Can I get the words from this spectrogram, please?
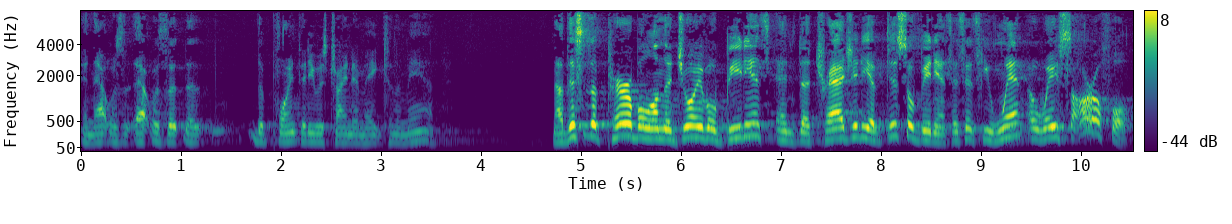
And that was, that was the, the, the point that he was trying to make to the man. Now, this is a parable on the joy of obedience and the tragedy of disobedience. It says he went away sorrowful.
